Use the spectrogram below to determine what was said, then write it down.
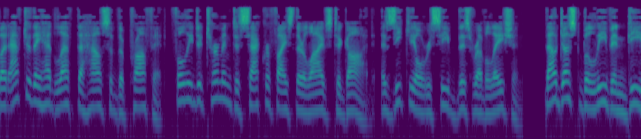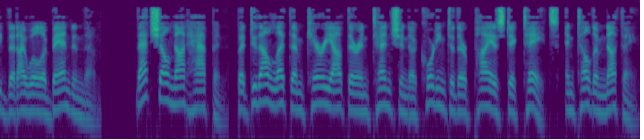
But after they had left the house of the prophet, fully determined to sacrifice their lives to God, Ezekiel received this revelation, "'Thou dost believe indeed that I will abandon them. That shall not happen, but do thou let them carry out their intention according to their pious dictates, and tell them nothing.'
